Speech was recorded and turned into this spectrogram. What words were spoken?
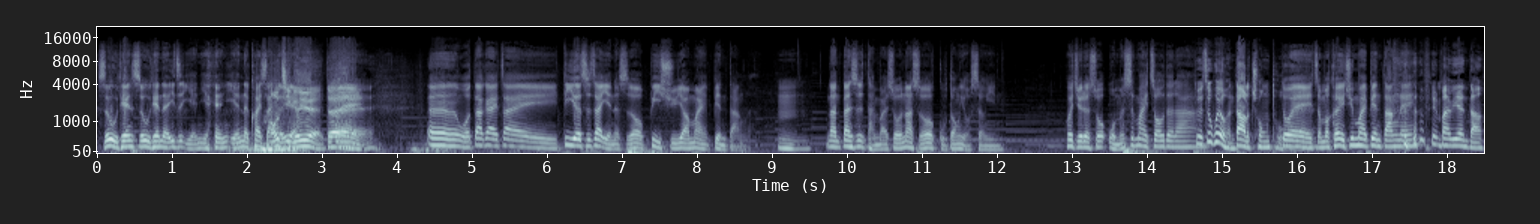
十五天十五天的一直延 延延了快三好几个月，对。嗯，我大概在第二次再演的时候，必须要卖便当了。嗯，那但是坦白说，那时候股东有声音。会觉得说我们是卖粥的啦，对，这会有很大的冲突。对，怎么可以去卖便当呢？卖便当。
